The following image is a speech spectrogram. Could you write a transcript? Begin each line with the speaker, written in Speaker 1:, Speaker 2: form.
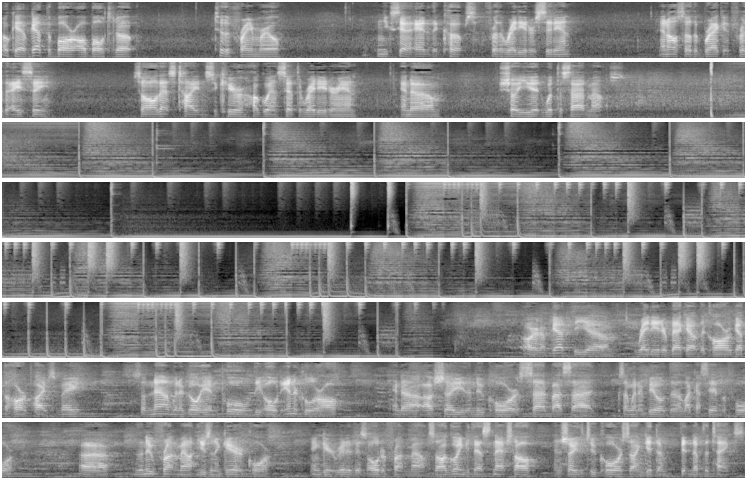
Speaker 1: Okay, I've got the bar all bolted up to the frame rail. And you can see I added the cups for the radiator to sit in. And also the bracket for the AC. So all that's tight and secure. I'll go ahead and set the radiator in and um, show you it with the side mounts. Alright, I've got the um, radiator back out of the car, I've got the hard pipes made. So now I'm going to go ahead and pull the old intercooler off and uh, I'll show you the new core side by side because I'm going to build the, like I said before, uh, the new front mount using a Garrett core and get rid of this older front mount. So I'll go ahead and get that snatched off and show you the two cores so I can get them fitting up the tanks.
